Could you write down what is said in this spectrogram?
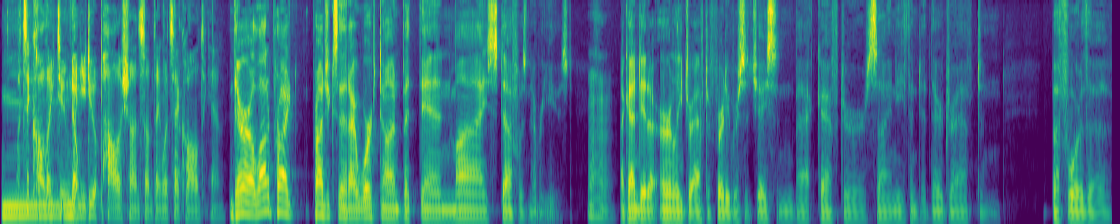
what's it called? Like doing No. when you do a polish on something. What's that called again? there are a lot of pro- projects that I worked on, but then my stuff was never used. Mm-hmm. Like I did an early draft of Freddy versus Jason back after Cy and Ethan did their draft, and before the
